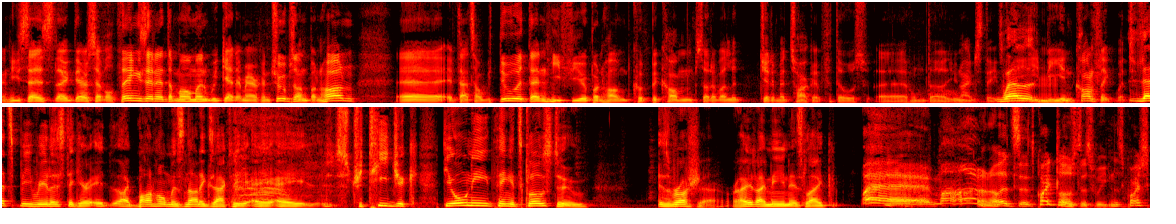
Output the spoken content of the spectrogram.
And he says like there are several things in it. The moment we get American troops on Bornholm, uh, if that's how we do it, then he feared Bornholm could become sort of a legitimate target for those uh, whom the United States Well- may be in conflict with. Let's be realistic here. It, like Bornholm is not exactly a, a strategic. The only thing it's close to is Russia, right? I mean, it's like Well, I don't know. It's it's quite close to Sweden. It's quite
